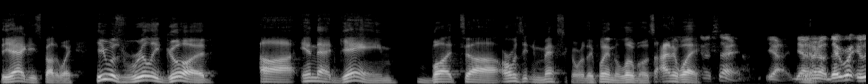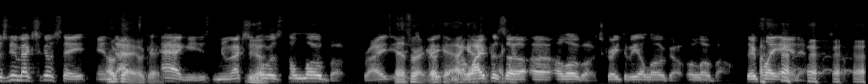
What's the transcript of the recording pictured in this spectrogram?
the Aggies, by the way. He was really good uh, in that game, but uh, or was it New Mexico? Were they playing the Lobos? Either way, say yeah, yeah, yeah, no, no, they were. It was New Mexico State, and okay, that's okay. the Aggies. New Mexico yeah. was the Lobos, right? That's right. Okay, my wife is a, a, Lobo. It's great to be a logo, a Lobo. They play A so.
